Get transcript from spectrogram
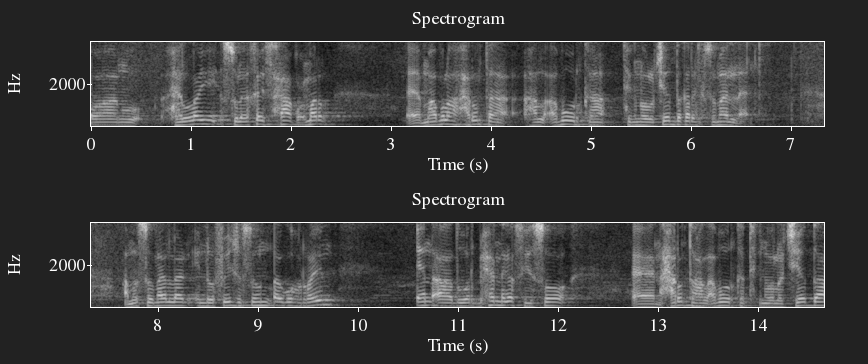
oo aanu helay suleekhe isxaaq cumar maamulaha xarunta hal abuurka tiknolojiyadda qaranka somalilan ama somaliland innovation zone ugu horeyn in aada warbixin naga siiso xarunta hal abuurka tiknolojiyadda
